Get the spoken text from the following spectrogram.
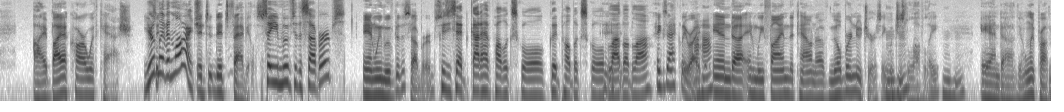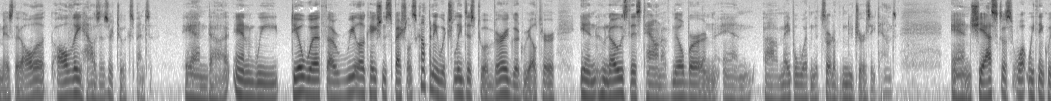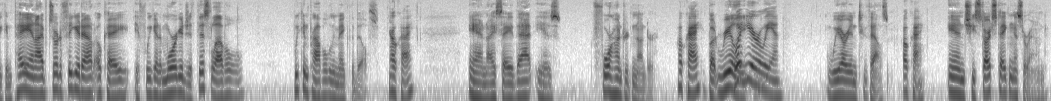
I buy a car with cash. You're It's- living large. It, it's fabulous. so you move to the suburbs and we move to the suburbs. because you said got to have public school, good public school, blah blah blah. Exactly right. Uh-huh. And uh, and we find the town of Millburn, New Jersey, which Mm-hmm. is lovely. And uh, the only problem is that all the, all the houses are too expensive. And uh, and we deal with a relocation specialist company, which leads us to a very good realtor in who knows this town of Millburn and uh, Maplewood and the sort of New Jersey towns. And she asks us what we think we can pay, and I've sort of figured out, okay, if we get a mortgage at this level, we can probably make the bills. Okay. And I say that is 400 and under. Okay. But really, what year are we in? we are in 2000. Okay. And she starts taking us around,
